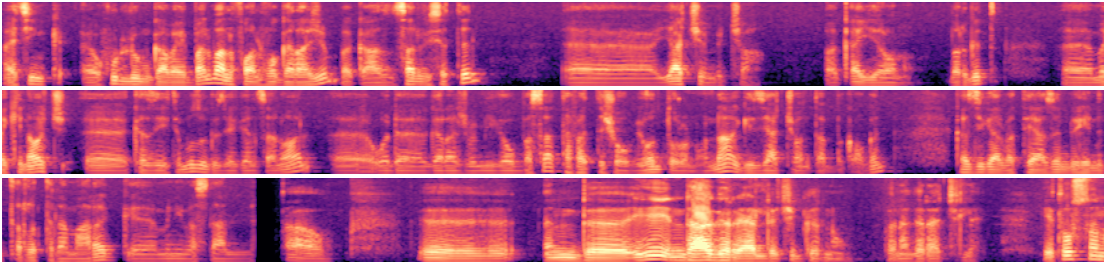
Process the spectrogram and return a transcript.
I think ሁሉም ጋር ባይባልም አልፎ አልፎ ገራዥም በቃ ሰርቪስ ስትል ያችን ብቻ ቀይረው ነው። በእርግጥ መኪናዎች ከዘይትም ብዙ ጊዜ ገልጸነዋል። ወደ ገራዥ በሚገቡበት ሰዓት ተፈትሸው ቢሆን ጥሩ ነው እና ጊዜያቸውን ጠብቀው ግን ከዚህ ጋር በተያያዘ እንደው ይህን ጥርት ለማድረግ ምን ይመስላል? አዎ ይሄ እንደ ሀገር ያለ ችግር ነው። በነገራችን ላይ የተወሰኑ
